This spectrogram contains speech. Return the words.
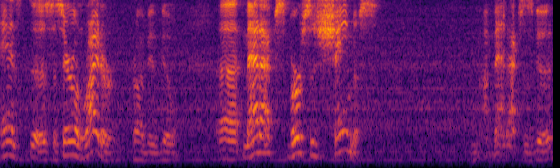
And uh, Cesaro and Ryder probably be a good one. Uh, Maddox versus Sheamus. Maddox is good.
